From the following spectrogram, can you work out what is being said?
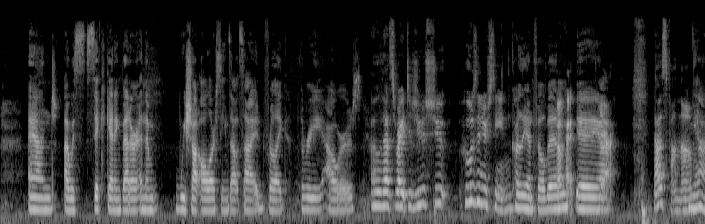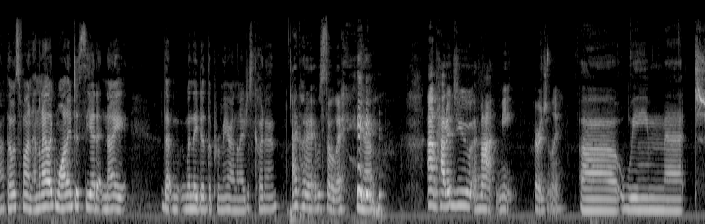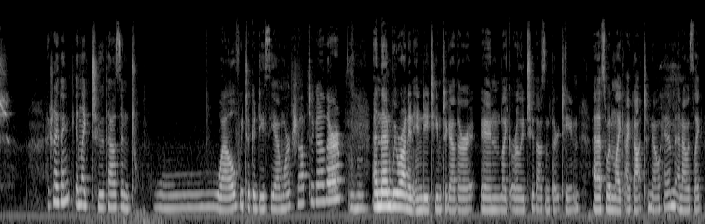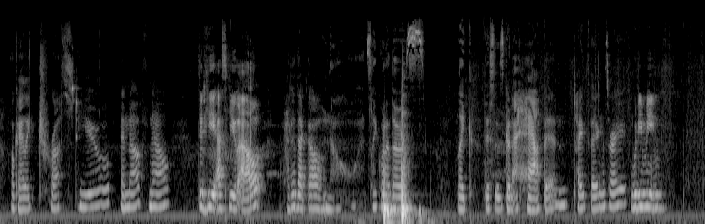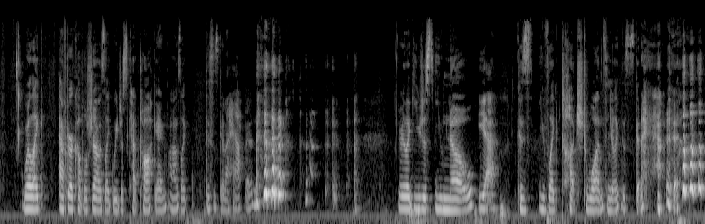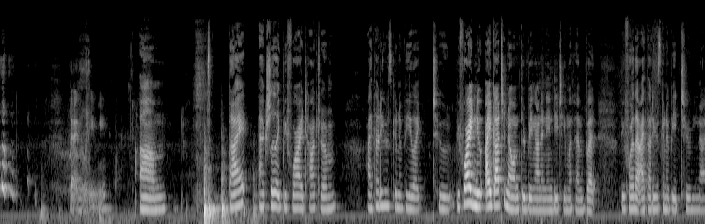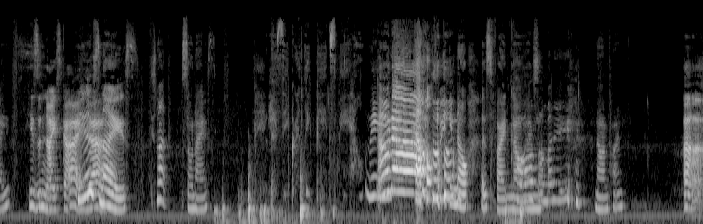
and I was sick getting better, and then we shot all our scenes outside for like three hours. Oh, that's right. Did you shoot? Who's in your scene? Carly Ann Philbin. Okay. Yeah, yeah, yeah. Yeah. That was fun though. Yeah, that was fun. And then I like wanted to see it at night that when they did the premiere and then I just couldn't. I couldn't. It was so late. Yeah. um, how did you and Matt meet originally? Uh we met Actually, I think in like 2012 we took a DCM workshop together. And then we were on an indie team together in like early 2013. And that's when like I got to know him and I was like, okay, like trust you enough now. Did he ask you out? How did that go? No, it's like one of those, like, this is gonna happen type things, right? What do you mean? Well, like, after a couple shows, like, we just kept talking. I was like, this is gonna happen. you're like, you just, you know, Yeah. because you've, like, touched once and you're like, this is gonna happen. I know what you mean. Um, but I actually like before I talked to him, I thought he was gonna be like too. Before I knew, I got to know him through being on an indie team with him. But before that, I thought he was gonna be too nice. He's a nice guy. He yeah. is nice. He's not so nice. He secretly beats me. Help me. Oh no! Help me. No, that's fine. No, Call I'm, somebody. no, I'm fine. Um.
